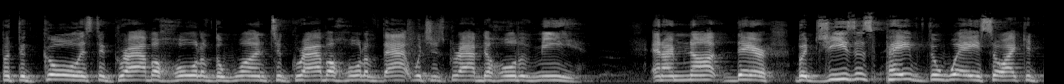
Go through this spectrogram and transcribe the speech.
but the goal is to grab a hold of the one, to grab a hold of that which has grabbed a hold of me. And I'm not there, but Jesus paved the way so I could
